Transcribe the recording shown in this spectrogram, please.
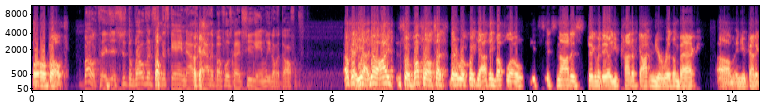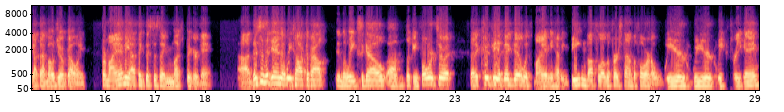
or, or both? Both. It's just the relevance both? of this game now. Okay. That, now that Buffalo's got a two-game lead on the Dolphins. Okay, yeah, no, I so Buffalo. I'll touch there real quick. Yeah, I think Buffalo. It's it's not as big of a deal. You've kind of gotten your rhythm back, um, and you've kind of got that mojo going. For Miami, I think this is a much bigger game. Uh, this is a game that we talked about in the weeks ago. Um, looking forward to it. That it could be a big deal with Miami having beaten Buffalo the first time before in a weird, weird Week Three game.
